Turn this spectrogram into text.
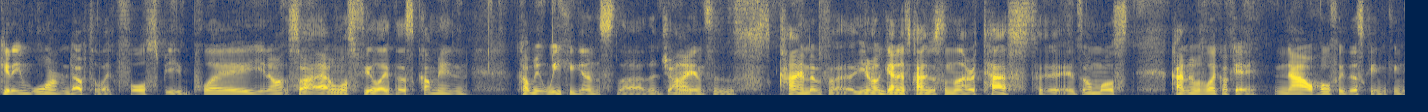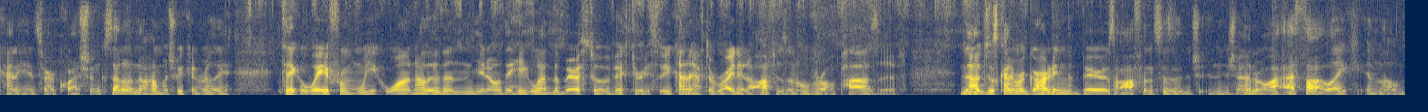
getting warmed up to like full speed play, you know. So I almost feel like this coming coming week against the the Giants is kind of uh, you know again it's kind of just another test. It's almost kind of like okay now hopefully this game can kind of answer our question because I don't know how much we can really take away from week one other than you know that he led the Bears to a victory. So you kind of have to write it off as an overall positive. Now, just kind of regarding the Bears' offenses in general, I thought like in the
